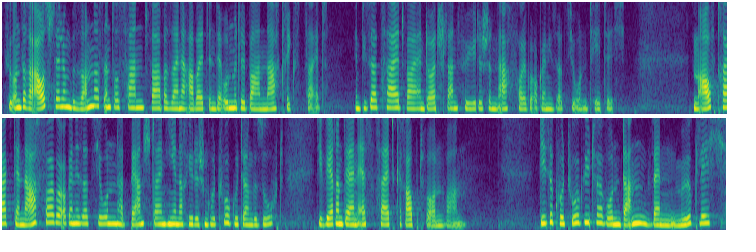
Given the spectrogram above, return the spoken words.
Für unsere Ausstellung besonders interessant war aber seine Arbeit in der unmittelbaren Nachkriegszeit. In dieser Zeit war er in Deutschland für jüdische Nachfolgeorganisationen tätig. Im Auftrag der Nachfolgeorganisationen hat Bernstein hier nach jüdischen Kulturgütern gesucht, die während der NS-Zeit geraubt worden waren. Diese Kulturgüter wurden dann, wenn möglich,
